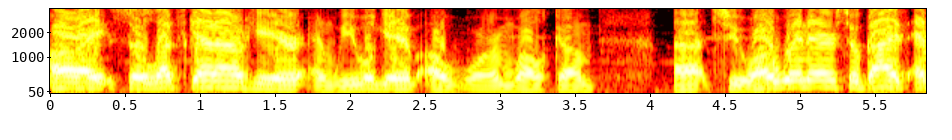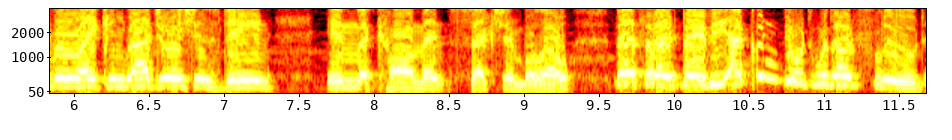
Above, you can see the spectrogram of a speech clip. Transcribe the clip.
Alright, so let's get out here, and we will give a warm welcome uh, to our winner. So, guys, everyone, like, congratulations, Dane, in the comment section below. That's right, baby. I couldn't do it without Flood.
